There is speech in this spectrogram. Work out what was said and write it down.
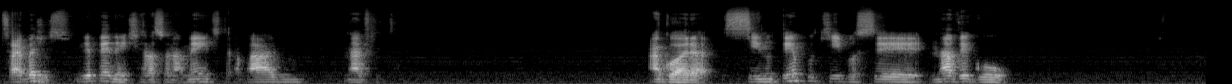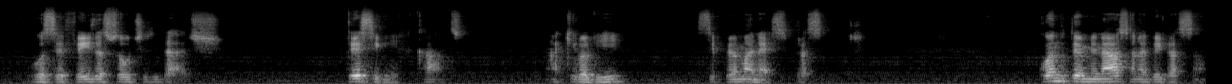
Saiba disso, independente de relacionamento, trabalho, na vida. Agora, se no tempo que você navegou, você fez a sua utilidade ter significado, aquilo ali se permanece para sempre. Quando terminar a sua navegação,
